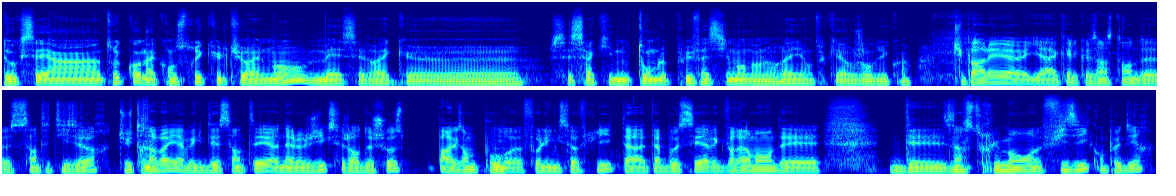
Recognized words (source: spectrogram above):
Donc c'est un truc qu'on a construit culturellement, mais c'est vrai que c'est ça qui nous tombe le plus facilement dans l'oreille, en tout cas aujourd'hui. Quoi. Tu parlais euh, il y a quelques instants de synthétiseurs. Tu travailles avec des synthés analogiques, ce genre de choses par exemple, pour mm. euh, Falling Softly, tu as, bossé avec vraiment des, des instruments euh, physiques, on peut dire?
